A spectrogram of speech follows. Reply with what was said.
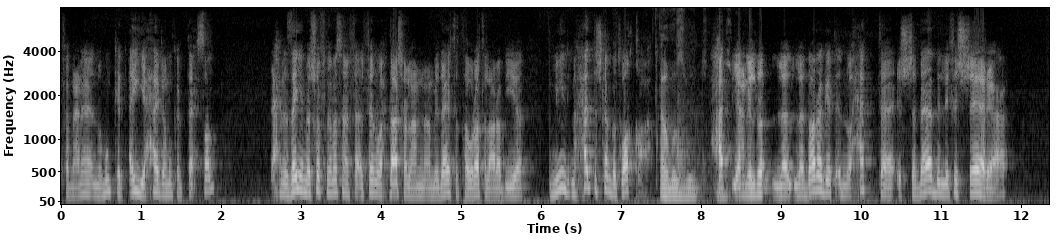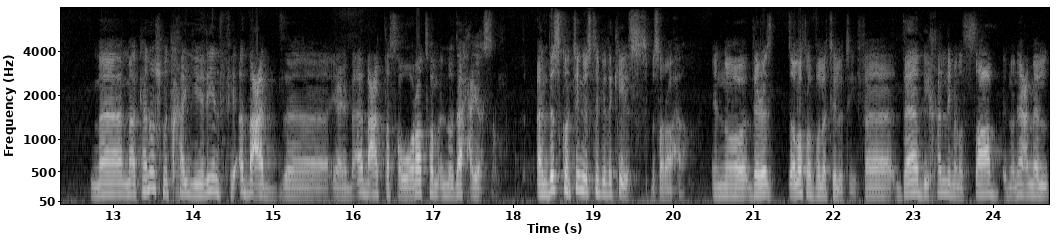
فمعناها إنه ممكن أي حاجة ممكن تحصل. إحنا زي ما شفنا مثلا في 2011 لما بداية الثورات العربية مين ما حدش كان بيتوقع. آه مظبوط. حتى يعني لدرجة إنه حتى الشباب اللي في الشارع ما ما كانوش متخيلين في أبعد يعني بأبعد تصوراتهم إنه ده حيحصل. And this continues to be the case بصراحة. إنه there is a lot of volatility. فده بيخلي من الصعب إنه نعمل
